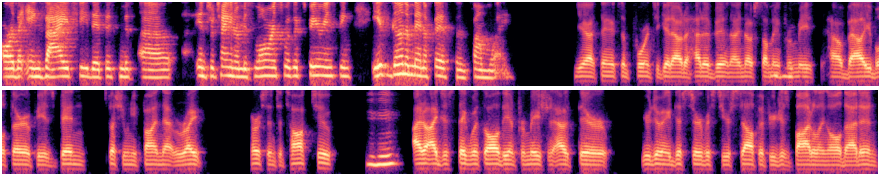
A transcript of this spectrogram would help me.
or the anxiety that this uh, entertainer miss lawrence was experiencing it's going to manifest in some way yeah i think it's important to get out ahead of it and i know something mm-hmm. for me how valuable therapy has been especially when you find that right person to talk to mm-hmm. I, I just think with all the information out there you're doing a disservice to yourself if you're just bottling all that in.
